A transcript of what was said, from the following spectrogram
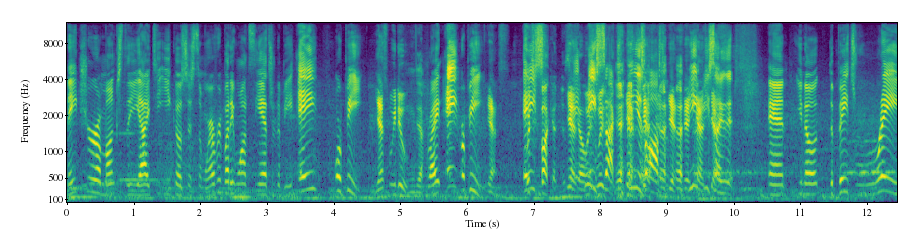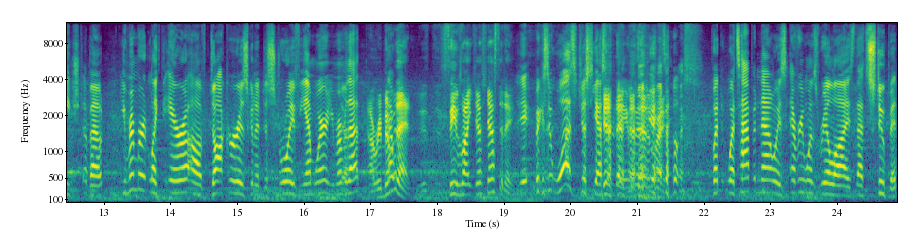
nature amongst the IT ecosystem where everybody wants the answer to be A or B, Yes, we do. Yeah. right? A or B. Yes. A, Which bucket? is Yes, it going? A we- we- sucks. yeah, B is yeah, awesome. yeah, yeah, B, yeah, B yeah. sucks. And you know, debates raged about. You remember like the era of Docker is going to destroy VMware. You remember Yeah. that? I remember that. It it seems like just yesterday. It- because it was just yesterday. Right. So- but what's happened now is everyone's realized that's stupid.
